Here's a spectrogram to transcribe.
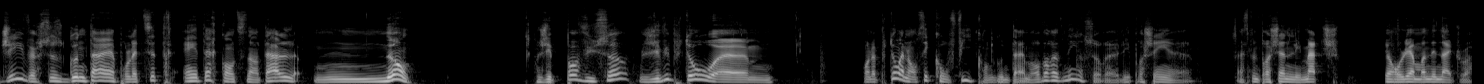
J versus Gunther pour le titre intercontinental. Non. J'ai pas vu ça. J'ai vu plutôt. euh, on a plutôt annoncé Kofi contre Gunther. Mais on va revenir sur euh, les prochains. euh, la semaine prochaine, les matchs qui ont lieu à Monday Night Raw.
